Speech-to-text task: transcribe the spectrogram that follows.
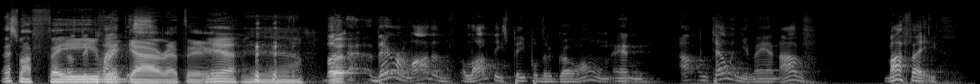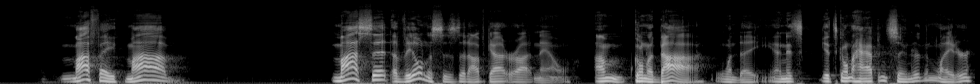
That's my favorite guy right there. yeah, Yeah. But uh, there are a lot of a lot of these people that go on, and I'm telling you, man, I've my faith, my faith, my my set of illnesses that I've got right now. I'm gonna die one day, and it's it's gonna happen sooner than later,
